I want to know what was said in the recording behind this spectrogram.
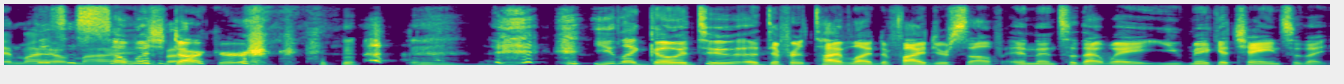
in my this own is mind. so much but- darker. you like go into a different timeline to find yourself, and then so that way you make a change so that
